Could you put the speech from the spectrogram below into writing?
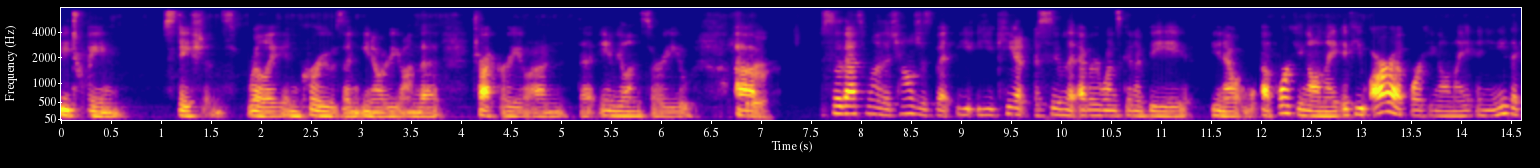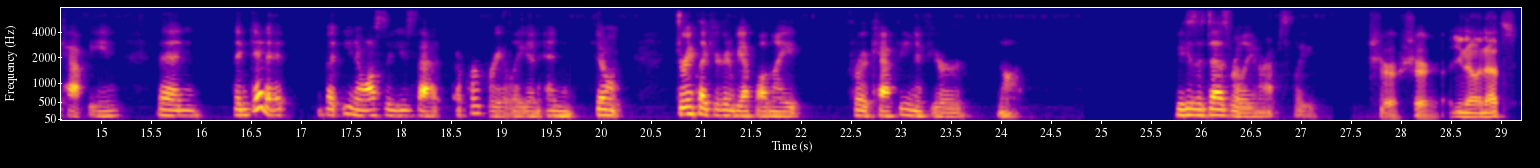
between stations really and crews. And you know are you on the truck? Are you on the ambulance? Or are you uh, sure. so that's one of the challenges but you, you can't assume that everyone's going to be you know up working all night. If you are up working all night and you need the caffeine then then get it but you know also use that appropriately and and don't drink like you're going to be up all night for caffeine if you're not, because it does really interrupt sleep. Sure, sure. You know, and that's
